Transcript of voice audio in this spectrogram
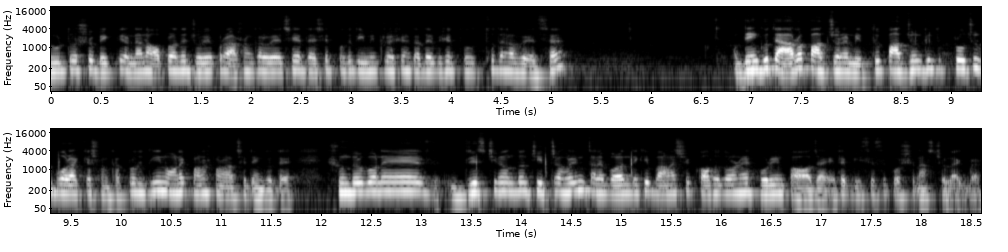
দুর্দর্শ ব্যক্তির, নানা অপরাধে জড়িয়ে পড়ার আশঙ্কা রয়েছে, দেশের প্রতিটি ইমিগ্রেশনে তাদের বিষয়ে তথ্য দেওয়া হয়েছে। ডেঙ্গুতে আরও পাঁচজনের মৃত্যু, পাঁচজন কিন্তু প্রচুর বড় একটা সংখ্যা, প্রতিদিন অনেক মানুষ মারা যাচ্ছে ডেঙ্গুতে। সুন্দরবনের দৃষ্টিনন্দন চিত্রা হরিণ তাহলে বলেন, দেখি বাংলাদেশে কত ধরনের হরিণ পাওয়া যায়? এটা বিসিএসসি কোশ্চেন আসছিল একবার।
